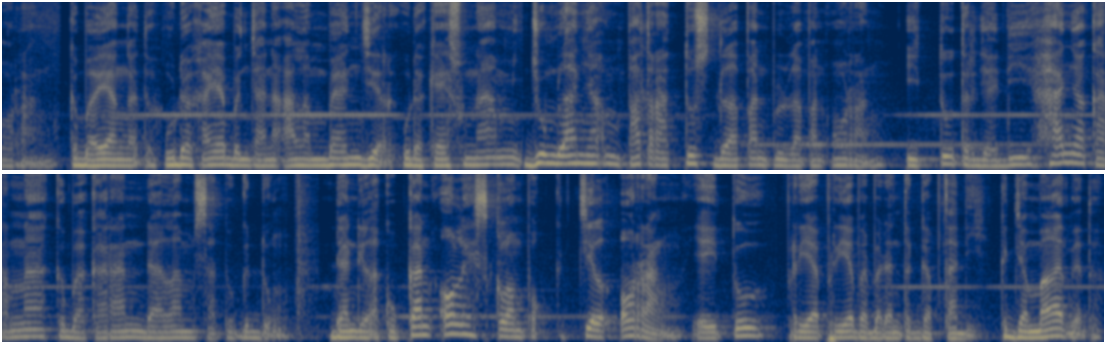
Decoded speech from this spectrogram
orang. Kebayang gak tuh? Udah kayak bencana alam banjir, udah kayak tsunami. Jumlahnya 488 orang. Itu terjadi hanya karena kebakaran dalam satu gedung. Dan dilakukan oleh sekelompok kecil orang, yaitu pria-pria berbadan tegap tadi. Kejam banget gak tuh?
